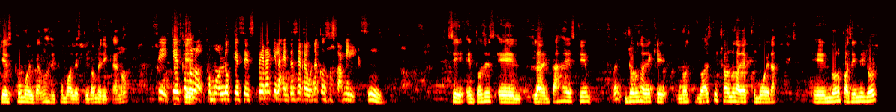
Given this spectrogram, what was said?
que es como, digamos así, como al estilo americano. Sí, que es como lo, como lo que se espera que la gente se reúna con sus familias. Sí, entonces el- la ventaja es que, bueno, yo no sabía que, no, lo había escuchado, no sabía cómo era. Eh, no lo pasé en New York,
